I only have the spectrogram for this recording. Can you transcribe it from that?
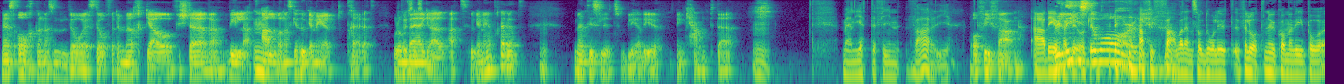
medan orkerna som då står för det mörka och förstöra vill att alverna ska hugga ner trädet. Och de Mm. Precis. Mm. vägrar att hugga ner trädet. Men till slut blir det ju en kamp där. Med en jättefin varg. Och fy fan. Ja, det är Release faktiskt... the war! Ja, fy fan vad den såg dålig ut. Förlåt, nu kommer vi på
